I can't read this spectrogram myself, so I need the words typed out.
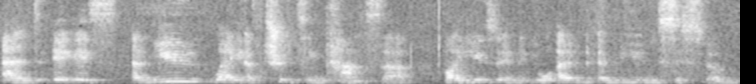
and it is a new way of treating cancer by using your own immune system.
